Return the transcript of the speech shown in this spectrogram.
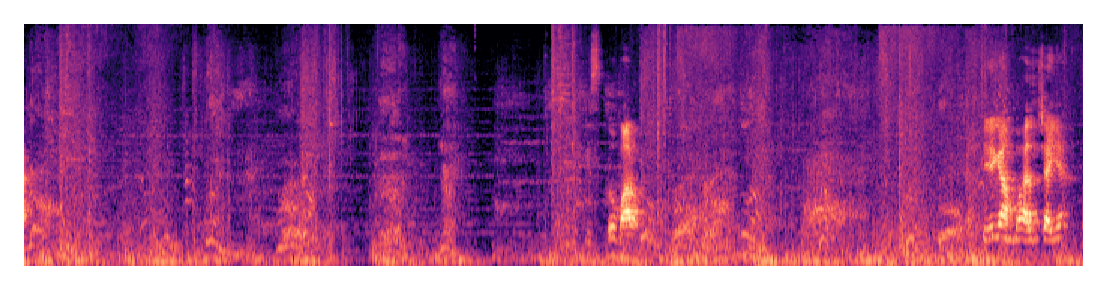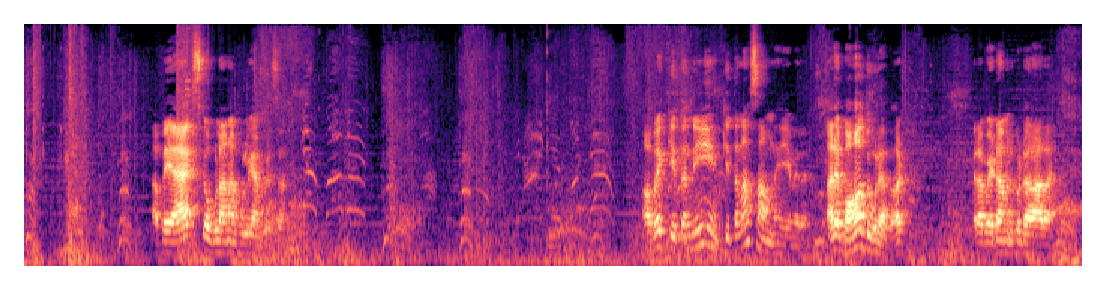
इसको मारो। ठीक है, हमको हेल्प चाहिए। अबे एक्स को बुलाना भूल गया फिर से। अबे, कितनी, कितना सामने है ये मेरे। अरे, बहुत दूर है हट मेरा बेटा मेरे को डरा रहा है।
